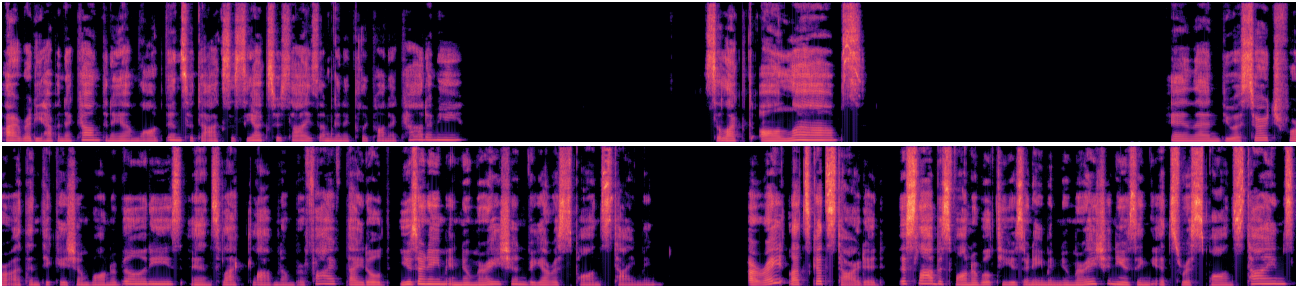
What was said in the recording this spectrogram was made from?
I already have an account and I am logged in, so to access the exercise, I'm going to click on Academy, select all labs, and then do a search for authentication vulnerabilities and select lab number 5 titled Username Enumeration via Response Timing. Alright, let's get started. This lab is vulnerable to username enumeration using its response times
